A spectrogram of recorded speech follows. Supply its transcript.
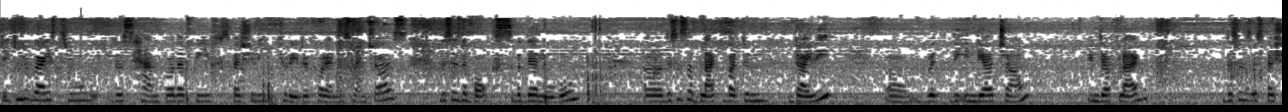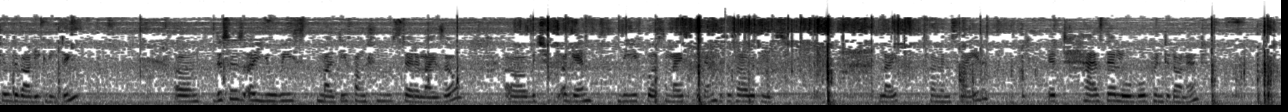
taking you guys through this hamper that we've specially curated for NS Ventures. This is the box with their logo. Uh, this is a black button diary um, with the India charm, India flag. This is a special Diwali greeting. Um, this is a UV multifunctional sterilizer, uh, which again we've personalized for them. This is how it looks like from inside. It has their logo printed on it.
